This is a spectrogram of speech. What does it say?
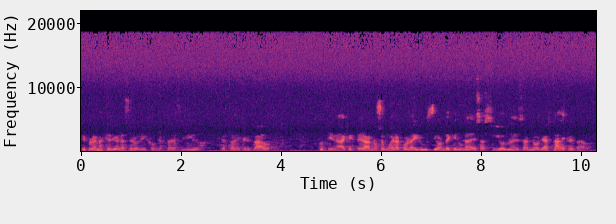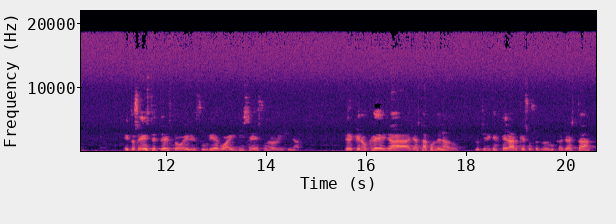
El problema es que Dios ya se lo dijo, ya está decidido, ya está decretado. No tiene nada que esperar, no se muera con la ilusión de que en una de esas sí o en una de esas no, ya está decretado. Entonces este texto en el subriego ahí dice eso en el original. El que no cree ya, ya está condenado. No tiene que esperar que eso se produzca, ya está.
